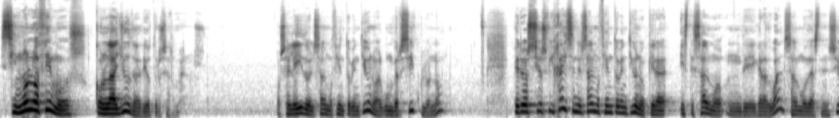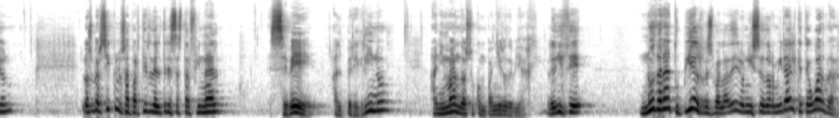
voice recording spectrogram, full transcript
si no lo hacemos con la ayuda de otros hermanos. Os he leído el Salmo 121, algún versículo, ¿no? Pero si os fijáis en el Salmo 121, que era este salmo de gradual, salmo de ascensión, los versículos a partir del 3 hasta el final se ve al peregrino animando a su compañero de viaje. Le dice, no dará tu pie el resbaladero, ni se dormirá el que te guarda.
